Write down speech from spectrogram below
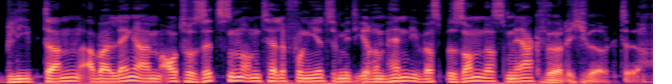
blieb dann aber länger im Auto sitzen und telefonierte mit ihrem Handy, was besonders merkwürdig wirkte.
